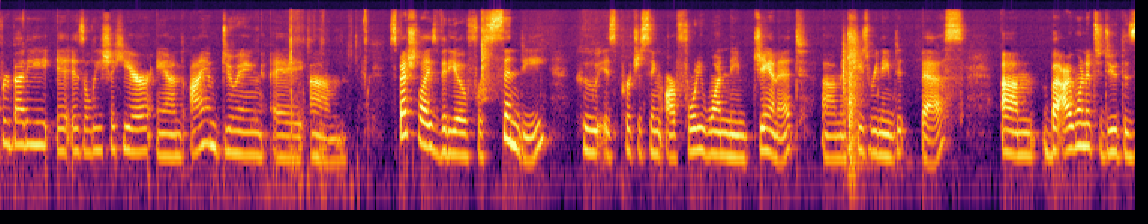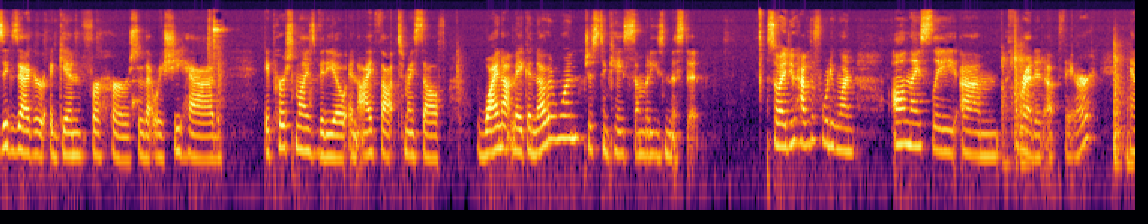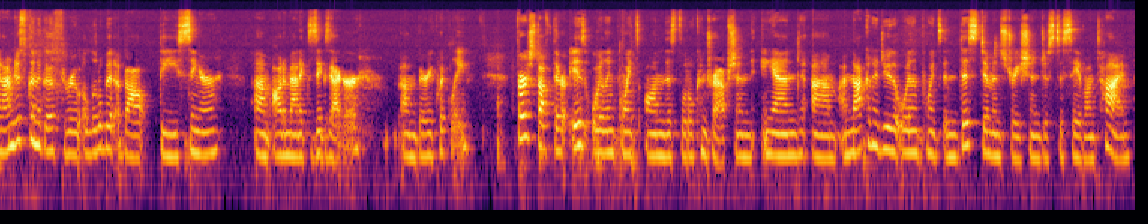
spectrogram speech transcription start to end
everybody, it is Alicia here and I am doing a um, specialized video for Cindy who is purchasing our 41 named Janet um, and she's renamed it Bess. Um, but I wanted to do the zigzagger again for her so that way she had a personalized video and I thought to myself, why not make another one just in case somebody's missed it. So I do have the 41 all nicely um, threaded up there. And I'm just going to go through a little bit about the Singer um, automatic zigzagger um, very quickly. First off, there is oiling points on this little contraption, and um, I'm not going to do the oiling points in this demonstration just to save on time,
